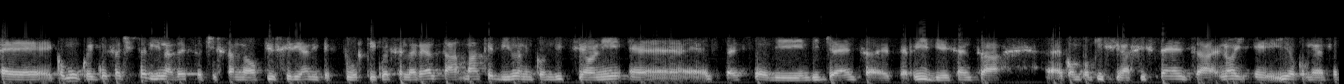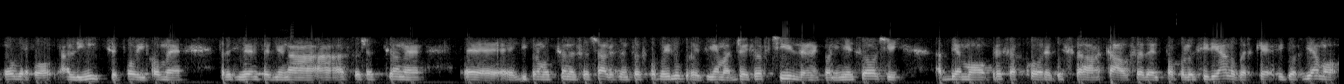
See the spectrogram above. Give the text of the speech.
Eh, comunque in questa cittadina adesso ci stanno più siriani che turchi, questa è la realtà, ma che vivono in condizioni eh, spesso di indigenza e terribili, senza, eh, con pochissima assistenza. Noi, io come fotografo all'inizio e poi come presidente di un'associazione eh, di promozione sociale senza scopo di lucro che si chiama Joy for Children con i miei soci abbiamo preso a cuore questa causa del popolo siriano perché ricordiamo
